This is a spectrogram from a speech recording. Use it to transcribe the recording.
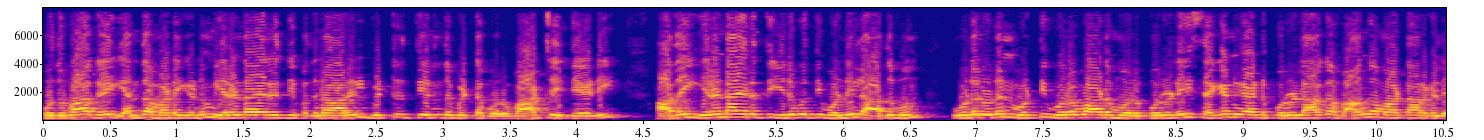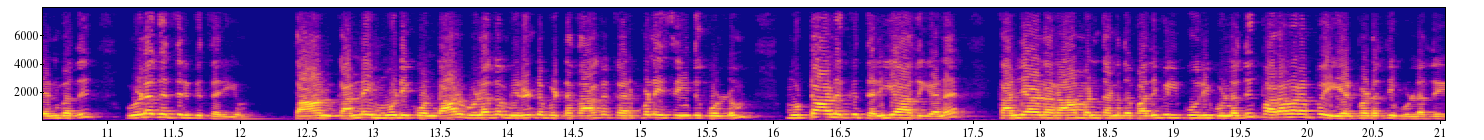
பொதுவாக எந்த மடையனும் இரண்டாயிரத்தி பதினாறில் விற்று தீர்ந்து விட்ட ஒரு வாட்சை தேடி அதை இரண்டாயிரத்தி இருபத்தி ஒன்னில் அதுவும் உடலுடன் ஒட்டி உறவாடும் ஒரு பொருளை செகண்ட் ஹேண்ட் பொருளாக வாங்க மாட்டார்கள் என்பது உலகத்திற்கு தெரியும். தான் கண்ணை மூடிக்கொண்டால் உலகம் இருண்டு விட்டதாக கற்பனை செய்து கொள்ளும் முட்டாளுக்கு தெரியாது என கல்யாண ராமன் தனது பதிவில் கூறியுள்ளது பரபரப்பை ஏற்படுத்தி உள்ளது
